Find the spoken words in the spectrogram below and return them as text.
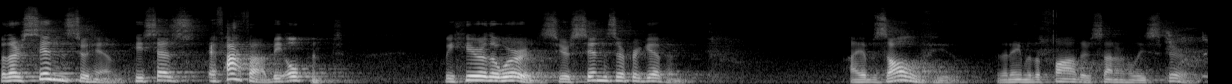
with our sins to Him, He says, Ephphatha, be opened. We hear the words, Your sins are forgiven. I absolve you in the name of the Father, Son, and Holy Spirit.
